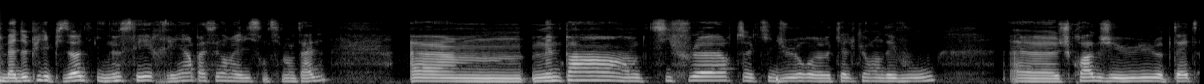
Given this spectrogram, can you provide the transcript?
Et bah, depuis l'épisode, il ne s'est rien passé dans ma vie sentimentale. Même pas un petit flirt qui dure quelques rendez-vous. Euh, je crois que j'ai eu peut-être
